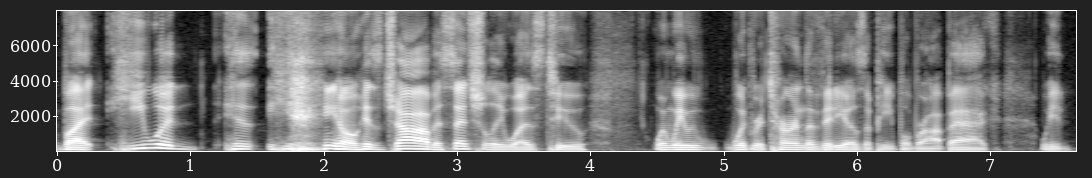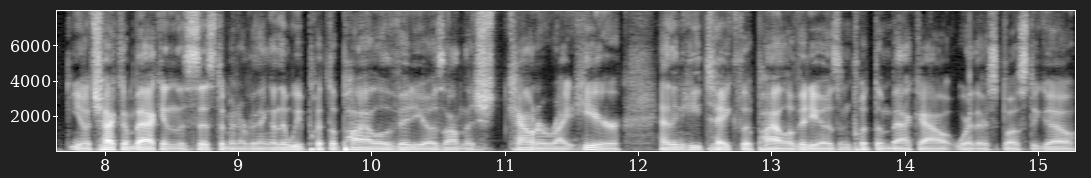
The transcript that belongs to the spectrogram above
But he would his he, you know his job essentially was to when we would return the videos that people brought back, we'd you know check them back in the system and everything, and then we put the pile of videos on the sh- counter right here, and then he'd take the pile of videos and put them back out where they're supposed to go.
